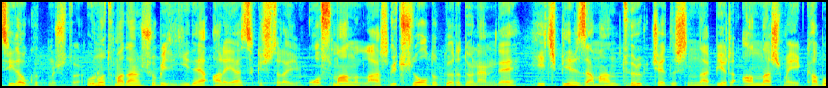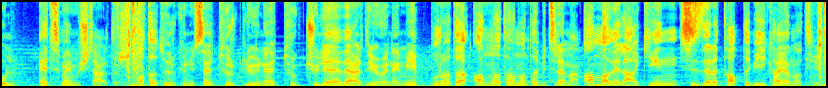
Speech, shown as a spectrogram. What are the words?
Türkçesiyle okutmuştu. Unutmadan şu bilgiyi de araya sıkıştırayım. Osmanlılar güçlü oldukları dönemde hiçbir zaman Türkçe dışında bir anlaşmayı kabul etmemişlerdir. Atatürk'ün ise Türklüğüne, Türkçülüğe verdiği önemi burada anlata anlata bitiremem. Ama ve lakin sizlere tatlı bir hikaye anlatayım.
